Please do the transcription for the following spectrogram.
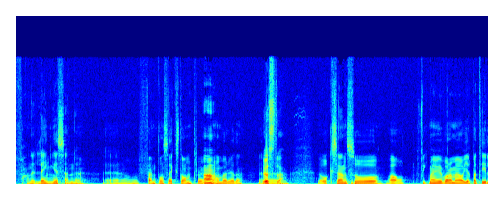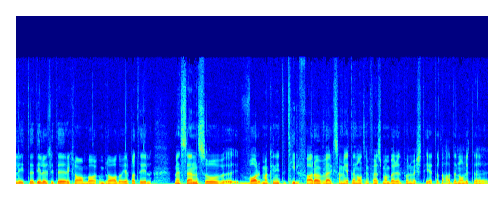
fan, det är länge sedan nu. 15-16 eh, tror jag ja. när hon började. Just det. Och sen så, ja, fick man ju vara med och hjälpa till lite, dela ut lite reklamblad och hjälpa till. Men sen så var man kunde inte tillföra verksamheten någonting förrän man började på universitetet och hade någon lite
